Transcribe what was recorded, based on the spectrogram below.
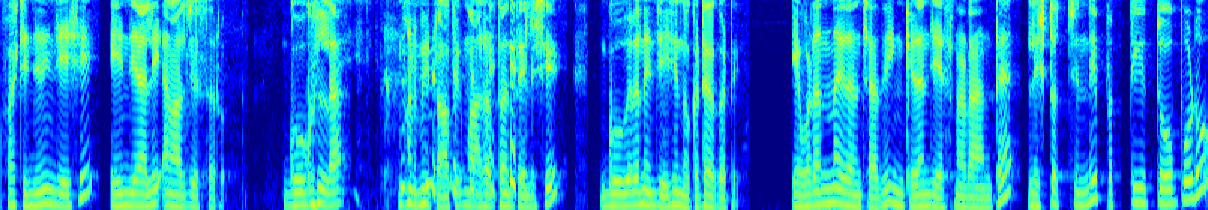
ఫస్ట్ ఇంజనీరింగ్ చేసి ఏం చేయాలి అని ఆలోచిస్తారు. గూగుల్లో మనం ఈ టాపిక్ మాట్లాడుతామని తెలిసి గూగుల్లో నేను చేసింది ఒకటే ఒకటి. ఎవడన్నా ఏదైనా చదివి ఇంకేదైనా చేస్తున్నాడా అంటే లిస్ట్ వచ్చింది ప్రతి తోపుడు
